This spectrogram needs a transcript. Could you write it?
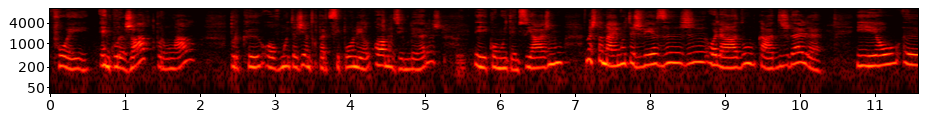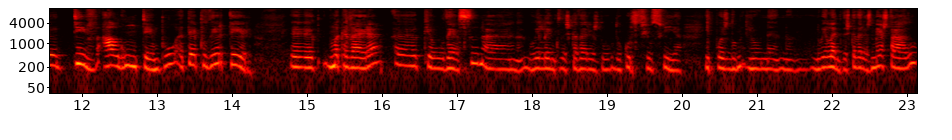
foi encorajado, por um lado, porque houve muita gente que participou nele, homens e mulheres, e com muito entusiasmo, mas também muitas vezes olhado um bocado de esgalha. E eu eh, tive algum tempo até poder ter eh, uma cadeira eh, que eu desse na, no elenco das cadeiras do, do, curso de Filosofia e depois do, no, no, no, elenco das cadeiras de mestrado,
